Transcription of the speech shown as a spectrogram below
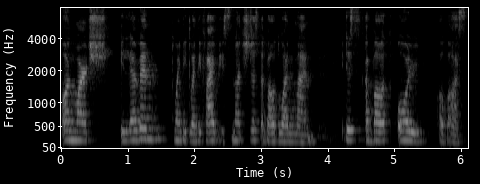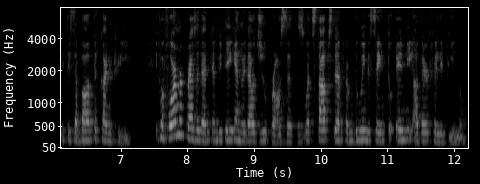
on March 11, 2025 is not just about one man. It is about all of us. It is about the country. If a former president can be taken without due process, what stops them from doing the same to any other Filipino?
